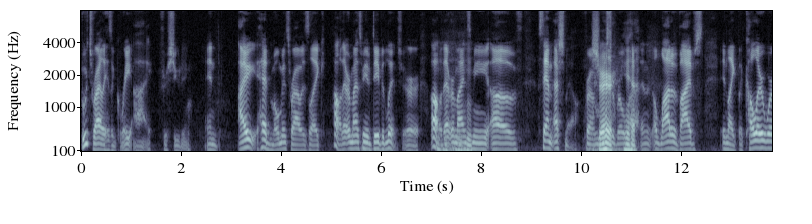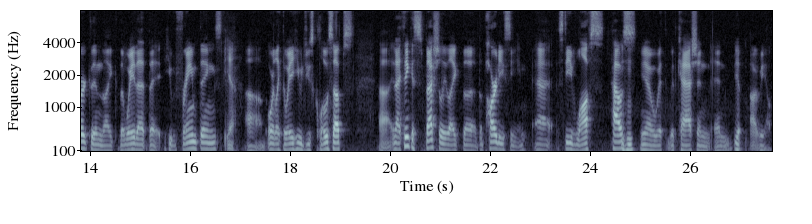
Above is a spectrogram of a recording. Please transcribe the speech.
Boots Riley has a great eye for shooting, and I had moments where I was like, "Oh, that reminds me of David Lynch," or "Oh, that reminds me of Sam Esmail from Sure, Mr. Robot," yeah. and a lot of vibes in like the color work and like the way that that he would frame things Yeah. um, or like the way he would use close-ups uh, and i think especially like the the party scene at Steve Lift's house you know with with cash and and Yep. uh, you know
